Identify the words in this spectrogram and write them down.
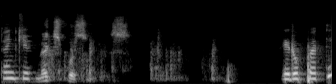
Thank you. Next person, please. Tirupati?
